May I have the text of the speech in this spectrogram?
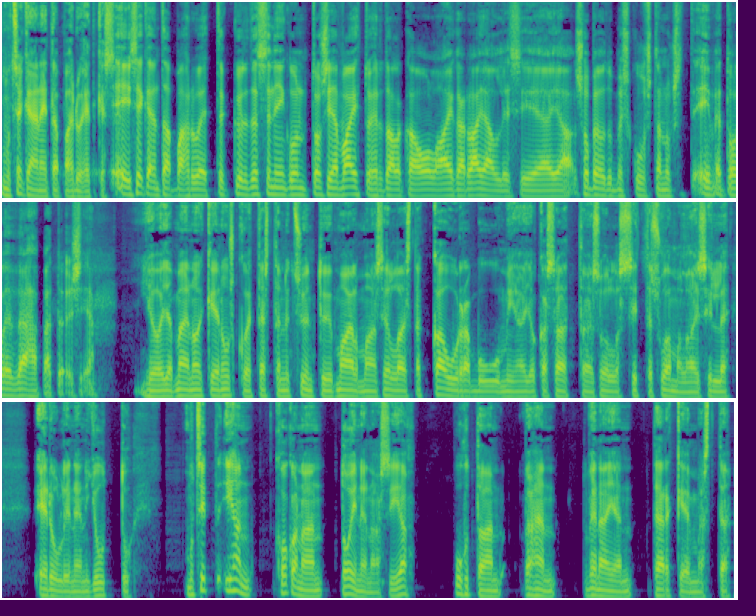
Mut sekään ei tapahdu hetkessä. Ei sekään tapahdu, että kyllä tässä niin kuin tosiaan vaihtoehdot alkaa olla aika rajallisia ja sopeutumiskustannukset eivät ole vähäpätöisiä. Joo, ja mä en oikein usko, että tästä nyt syntyy maailmaan sellaista kaurabuumia, joka saattaisi olla sitten suomalaisille edullinen juttu. Mutta sitten ihan kokonaan toinen asia. Puhutaan vähän Venäjän tärkeimmästä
